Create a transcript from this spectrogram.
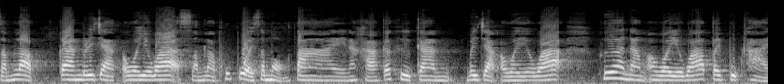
สำหรับการบริจาคอวัยวะสำหรับผู้ป่วยสมองตายนะคะ ก็คือการบริจาคอวัยวะ เพื่อนำอวัยวะไปปลูกถ่าย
